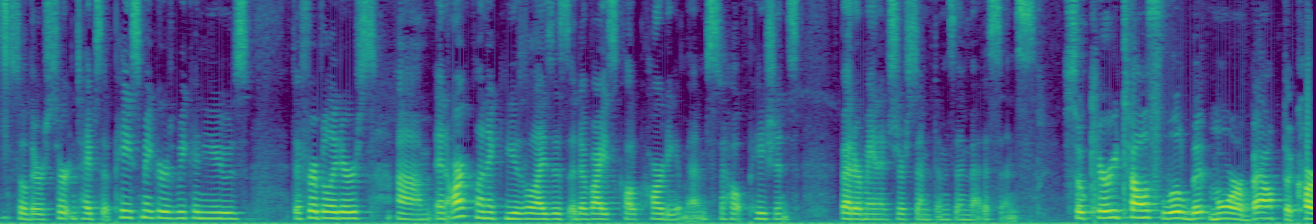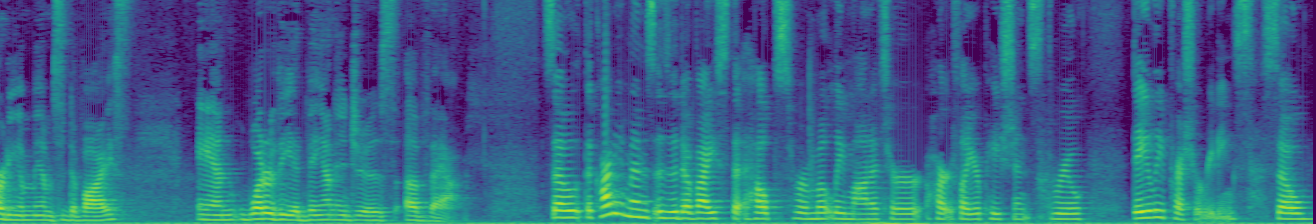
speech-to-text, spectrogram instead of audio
so there's certain types of pacemakers we can use, defibrillators. Um, and our clinic utilizes a device called CardioMEMS to help patients better manage their symptoms and medicines. So, Carrie, tell us a little bit more about the CardioMEMS device and what are the advantages of that? So, the CardioMEMS is a device that helps remotely monitor heart failure patients through daily pressure readings. So,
